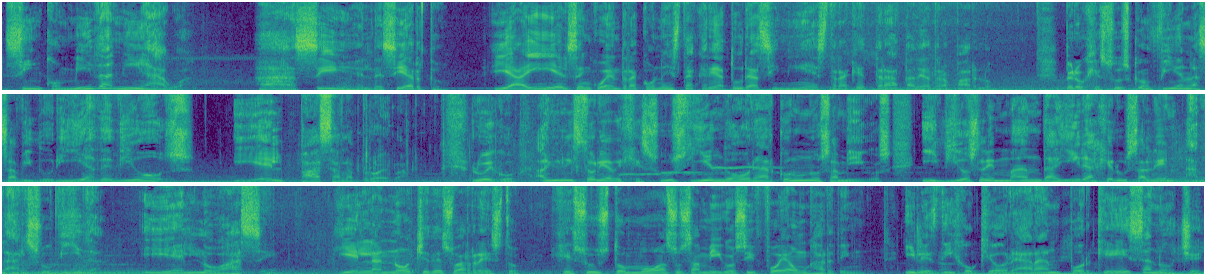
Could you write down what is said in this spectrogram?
sin comida ni agua. Ah, sí, el desierto. Y ahí él se encuentra con esta criatura siniestra que trata de atraparlo. Pero Jesús confía en la sabiduría de Dios y él pasa la prueba. Luego hay una historia de Jesús yendo a orar con unos amigos y Dios le manda ir a Jerusalén a dar su vida. Y él lo hace. Y en la noche de su arresto, Jesús tomó a sus amigos y fue a un jardín. Y les dijo que oraran porque esa noche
